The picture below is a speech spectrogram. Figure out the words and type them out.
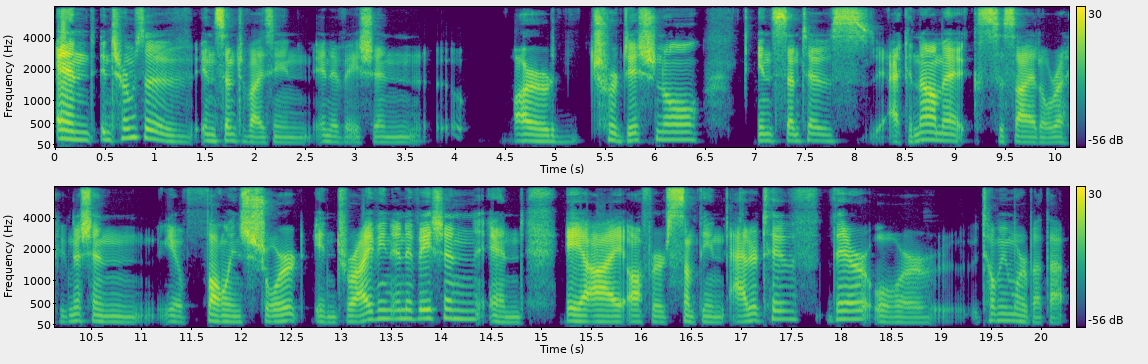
And in terms of incentivizing innovation, are traditional incentives, economic, societal recognition, you know, falling short in driving innovation and AI offers something additive there or tell me more about that.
